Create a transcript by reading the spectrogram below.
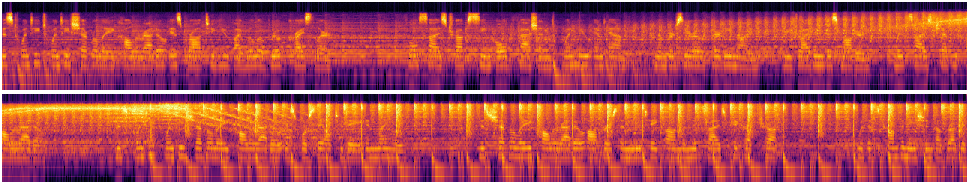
This 2020 Chevrolet Colorado is brought to you by Willowbrook Chrysler. Full-size trucks seem old-fashioned when you and M, number 039, redriving this modern, mid-size Chevy Colorado. This 2020 Chevrolet Colorado is for sale today in Langley. This Chevrolet Colorado offers a new take on the mid-size pickup truck. With its combination of rugged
